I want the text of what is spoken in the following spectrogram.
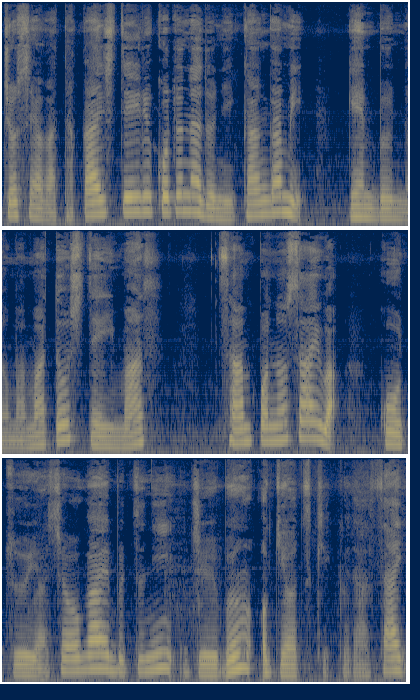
著者が他界していることなどに鑑み、原文のままとしています。散歩の際は交通や障害物に十分お気をつけください。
